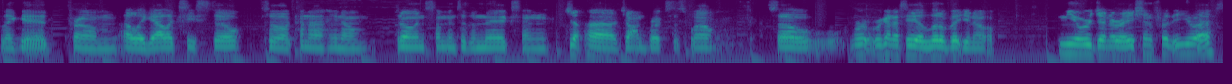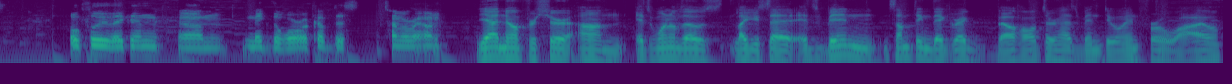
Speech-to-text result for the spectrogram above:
Lletget from LA Galaxy still, so kind of you know throwing some into the mix and uh, John Brooks as well. So we're, we're going to see a little bit, you know, newer generation for the U.S. Hopefully they can um, make the World Cup this time around. Yeah, no, for sure. Um, it's one of those, like you said, it's been something that Greg Berhalter has been doing for a while,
